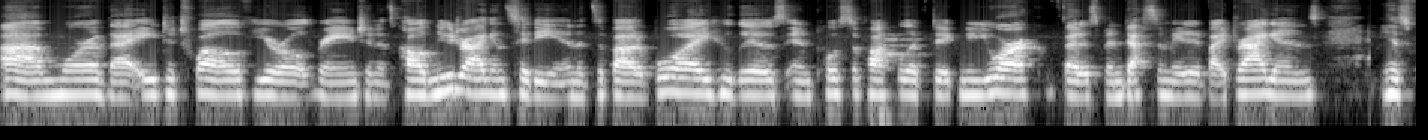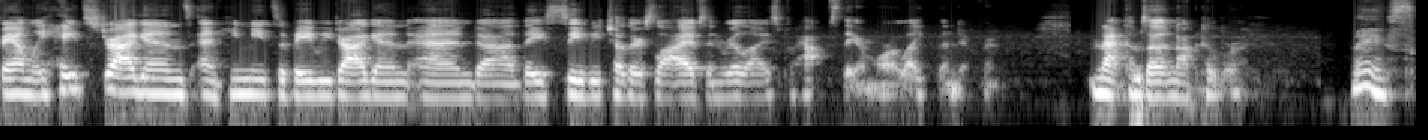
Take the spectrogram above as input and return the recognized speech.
um, more of that 8 to 12 year old range. And it's called New Dragon City. And it's about a boy who lives in post apocalyptic New York that has been decimated by dragons. His family hates dragons, and he meets a baby dragon, and uh, they save each other's lives and realize perhaps they are more alike than different. And that comes out in October. Nice.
